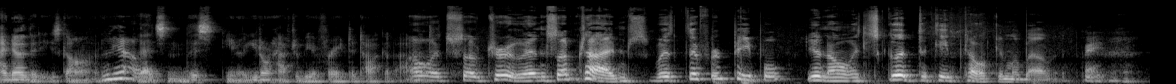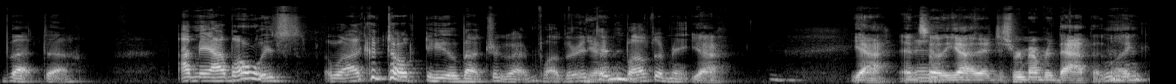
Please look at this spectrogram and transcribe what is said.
I know that he's gone. Yeah. That's this you know, you don't have to be afraid to talk about it. Oh, it's so true. And sometimes with different people, you know, it's good to keep talking about it. right But uh, I mean, I've always well, I could talk to you about your grandfather. It Yeah. didn't bother me. Yeah. Yeah. And so yeah, I just remembered that that mm-hmm. like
